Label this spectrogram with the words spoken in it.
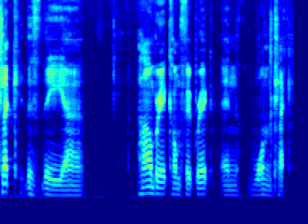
click the, the uh, come foot brake in one click.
